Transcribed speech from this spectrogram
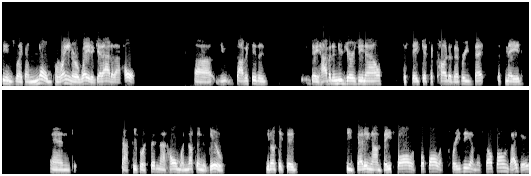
seems like a no-brainer way to get out of that hole. Uh, you obviously the they have it in New Jersey now. The state gets a cut of every bet that's made, and that people are sitting at home with nothing to do. You don't think they'd be betting on baseball and football like crazy on their cell phones? I do.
